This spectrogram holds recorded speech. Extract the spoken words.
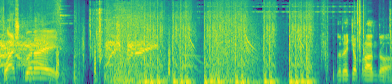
Flash grenade. Diretso prando ah.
